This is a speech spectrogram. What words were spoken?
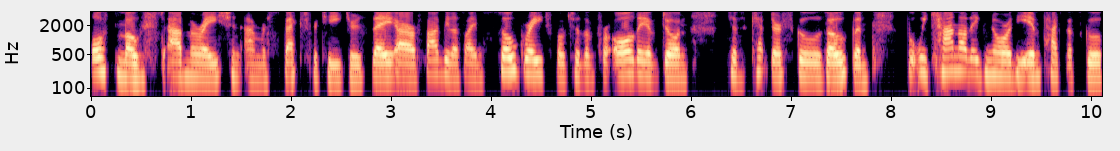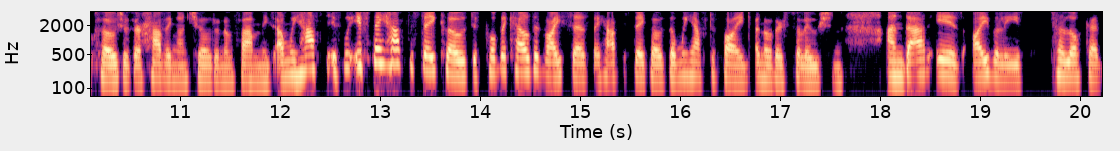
utmost admiration and respect for teachers. They are fabulous. I'm so grateful to them for all they have done to have kept their schools open. But we cannot ignore the impact that school closures are having on children and families. And we have to, if we, if they have to stay closed, if public health advice says they have to stay closed, then we have to find another solution. And that is, I believe, to look at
